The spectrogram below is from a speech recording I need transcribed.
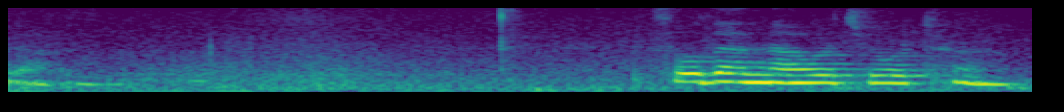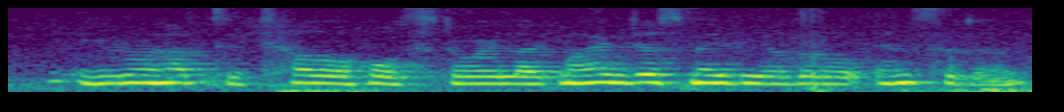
Yeah. So then now it's your turn. You don't have to tell a whole story like mine, just maybe a little incident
